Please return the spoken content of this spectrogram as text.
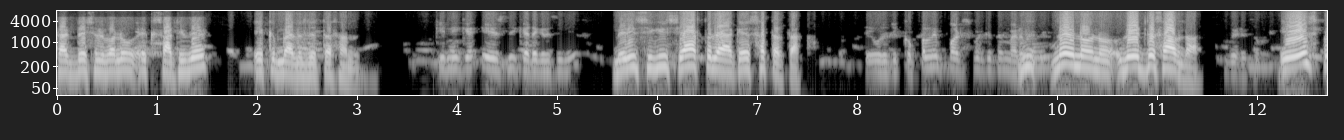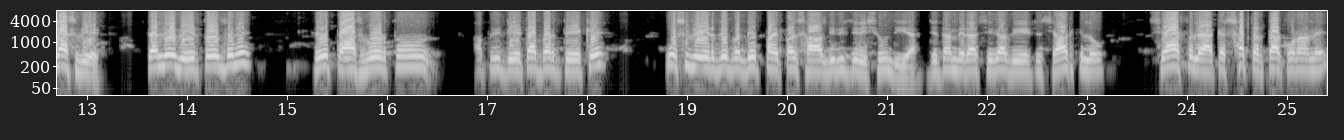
ਫੈਡਰੇਸ਼ਨ ਵੱਲੋਂ ਇੱਕ ਸਰਟੀਫਿਕੇਟ ਇੱਕ ਮੈਡਲ ਦਿੱਤਾ ਸਾਨੂੰ। ਕਿੰਨੀ ਕਿ ਏਜ ਦੀ ਕੈਟਾਗਰੀ ਸੀ ਮੇਰੀ ਸੀਗੀ 66 ਤੋਂ ਲੈ ਕੇ 70 ਤੱਕ। ਤੇ ਉਹਦੇ ਚ ਕਪਲ ਨੇ ਪਾਰਟਿਸਿਪੇਟ ਕੀਤਾ ਮੈਡਲ ਨੋ ਨੋ? ਨੋ weight ਦੇ ਹਿਸਾਬ ਨਾਲ। ਏਜ ਪਲੱਸ weight ਪਹਿਲੇ weight ਤੋਲਦੇ ਨੇ ਫਿਰ ਪਾਸਪੋਰਟ ਤੋਂ ਆਪਣੀ ਡੇਟ ਆਫ ਬਰਥ ਦੇ ਕੇ ਉਸ weight ਦੇ ਬੰਦੇ 5-5 ਸਾਲ ਦੀ ਵਿੱਚ ਰੇਸ਼ੋ ਹੁੰਦੀ ਹੈ ਜਿੱਦਾਂ ਮੇਰਾ ਸੀਗਾ weight 66 ਕਿਲੋ 66 ਤੋਂ ਲੈ ਕੇ 70 ਤੱਕ ਉਹਨਾਂ ਨੇ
